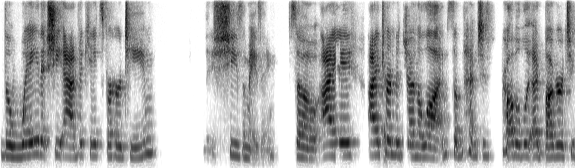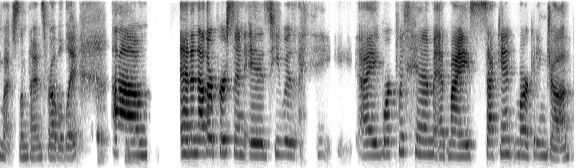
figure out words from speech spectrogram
the way that she advocates for her team, she's amazing. So I I turn to Jen a lot, and sometimes she's probably I bug her too much. Sometimes probably. Um, and another person is he was I worked with him at my second marketing job.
